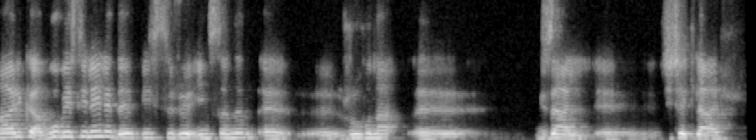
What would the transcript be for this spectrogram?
Harika. Bu vesileyle de bir sürü insanın e, e, ruhuna e, güzel e, çiçekler,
